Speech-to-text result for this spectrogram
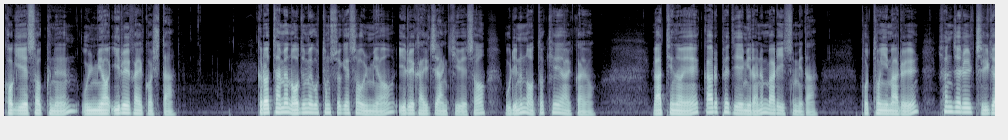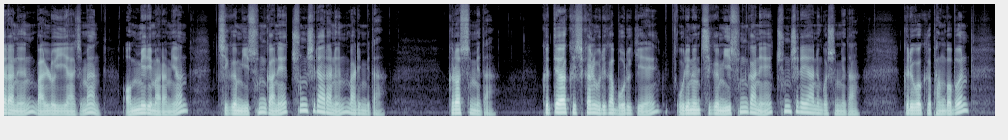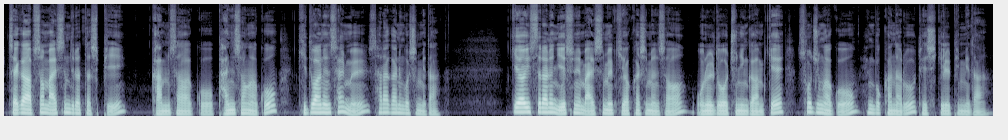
거기에서 그는 울며 이를 갈 것이다. 그렇다면 어둠의 고통 속에서 울며 이를 갈지 않기 위해서 우리는 어떻게 해야 할까요? 라틴어에 까르페 디엠이라는 말이 있습니다. 보통 이 말을 현재를 즐겨라는 말로 이해하지만 엄밀히 말하면 지금 이 순간에 충실하라는 말입니다. 그렇습니다. 그때와 그 시간을 우리가 모르기에 우리는 지금 이 순간에 충실해야 하는 것입니다. 그리고 그 방법은 제가 앞서 말씀드렸다시피 감사하고 반성하고 기도하는 삶을 살아가는 것입니다. 깨어 있으라는 예수의 말씀을 기억하시면서 오늘도 주님과 함께 소중하고 행복한 하루 되시길 빕니다.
